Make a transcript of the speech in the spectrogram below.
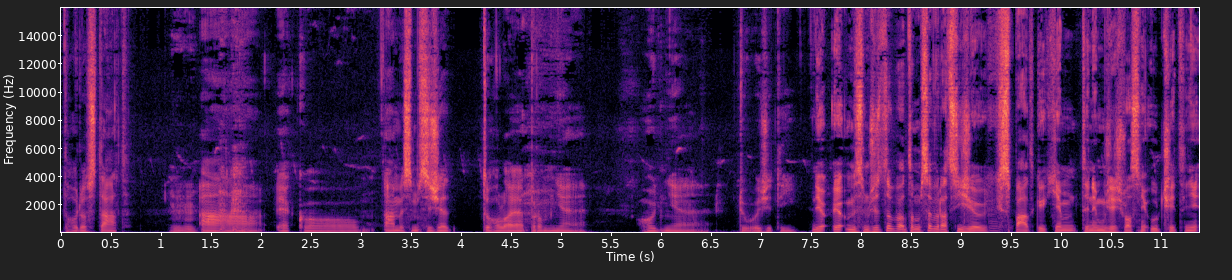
toho dostat. Mm. A jako, a myslím si, že tohle je pro mě hodně důležitý. Jo, jo, myslím, že to potom se vrací, že jo, zpátky k těm, ty nemůžeš vlastně určit ně,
